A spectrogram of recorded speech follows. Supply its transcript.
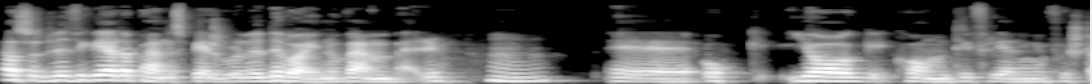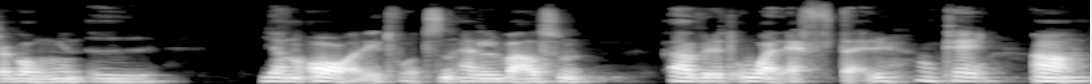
alltså vi fick reda på hennes spelberoende, det var i november. Mm. Eh, och jag kom till föreningen första gången i januari 2011, alltså över ett år efter. Okej. Ja, Mm.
